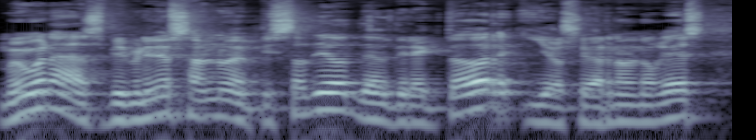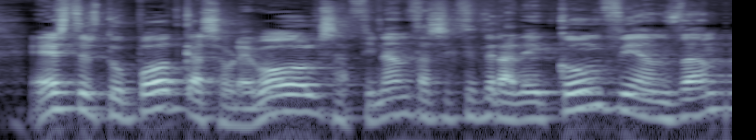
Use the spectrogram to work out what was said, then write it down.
Muy buenas, bienvenidos a un nuevo episodio del Director. Yo soy Arnaud Nogués. Este es tu podcast sobre bolsa, finanzas, etcétera, de confianza.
